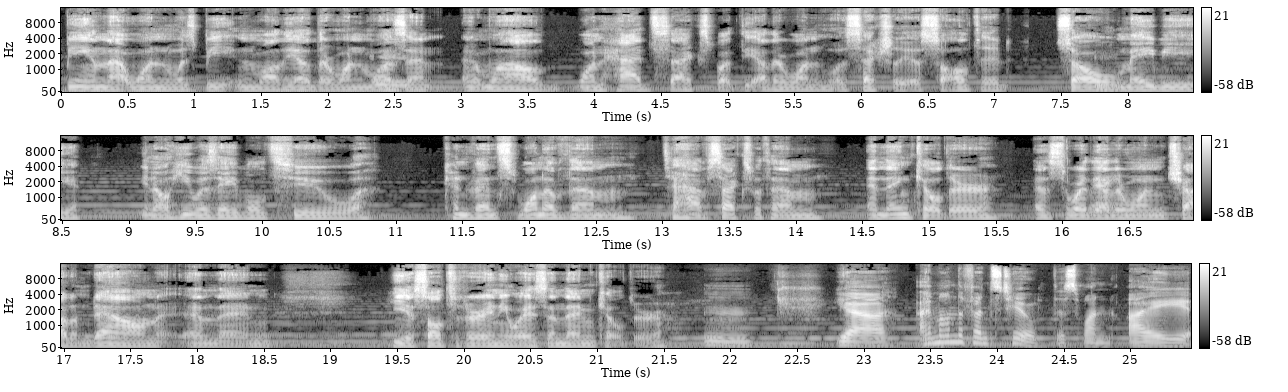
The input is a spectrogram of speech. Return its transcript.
being that one was beaten while the other one wasn't, and while one had sex, but the other one was sexually assaulted. So Mhm. maybe, you know, he was able to convince one of them to have sex with him and then killed her, as to where the other one shot him down, and then he assaulted her anyways and then killed her. Mm. Yeah, I'm on the fence too. This one, I,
